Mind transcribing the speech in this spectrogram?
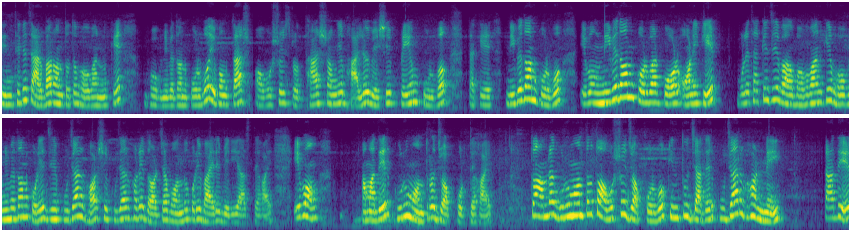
তিন থেকে চারবার অন্তত ভগবানকে ভোগ নিবেদন করব এবং তার অবশ্যই শ্রদ্ধার সঙ্গে ভালোবেসে প্রেমপূর্বক তাকে নিবেদন করব এবং নিবেদন করবার পর অনেকে বলে থাকে যে ভগবানকে ভোগ নিবেদন করে যে পূজার ঘর, সে পূজার ঘরে দরজা বন্ধ করে বাইরে বেরিয়ে আসতে হয় এবং আমাদের গুরু মন্ত্র জপ করতে হয়। তো আমরা গুরু মন্ত্র তো অবশ্যই জপ করব, কিন্তু যাদের পূজার ঘর নেই তাদের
